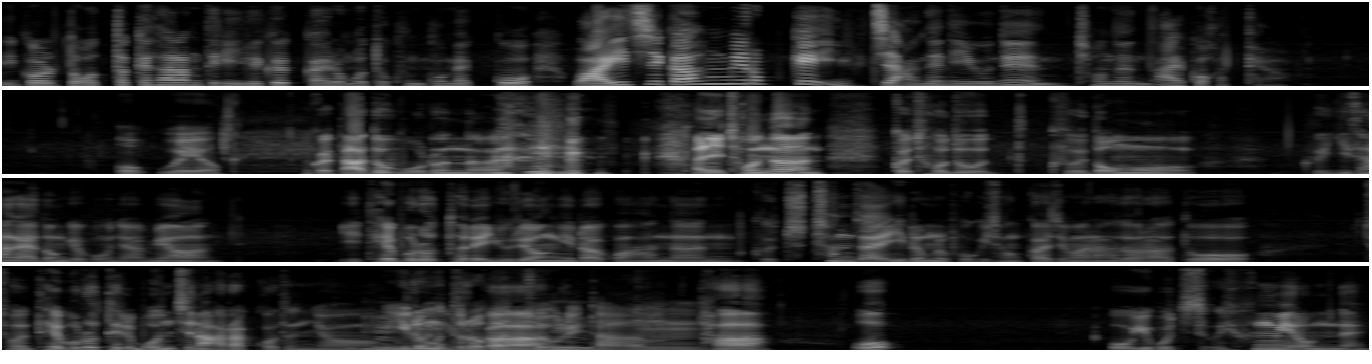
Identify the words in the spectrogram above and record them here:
이걸 또 어떻게 사람들이 읽을까 이런 것도 궁금했고 YG가 흥미롭게 읽지 않은 이유는 저는 알 것 같아요. 어 왜요? 그러니까 나도 모르는 아니 저는 그 저도 그 너무 그 이상하던 게 뭐냐면 이 데브로텔의 유령이라고 하는 그 추천자의 이름을 보기 전까지만 하더라도 저 데브로텔이 뭔지는 알았거든요. 음. 이름은 그러니까 들어봤죠 우리 음. 다. 음. 다 어? 어 이거 흥미롭네.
